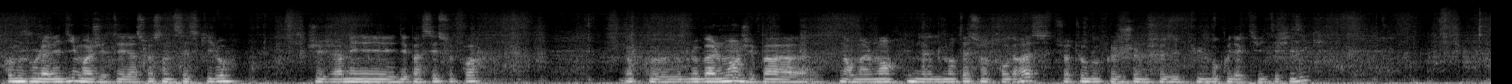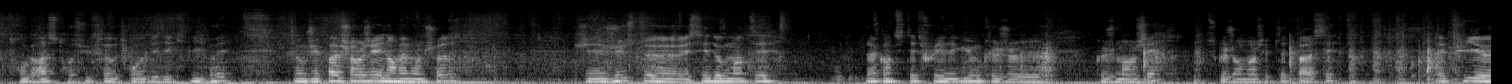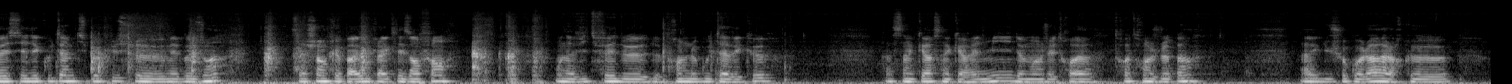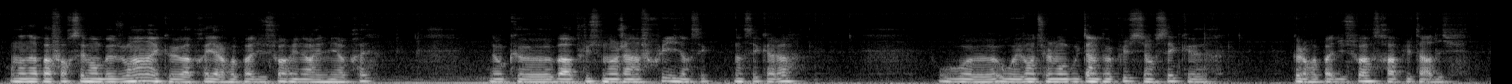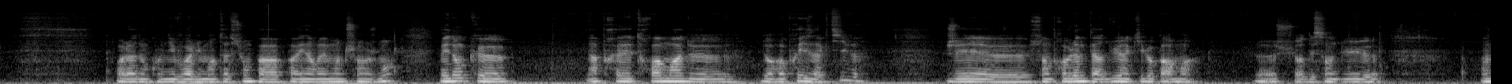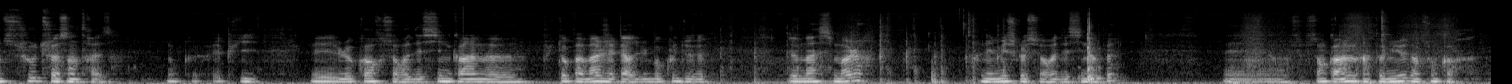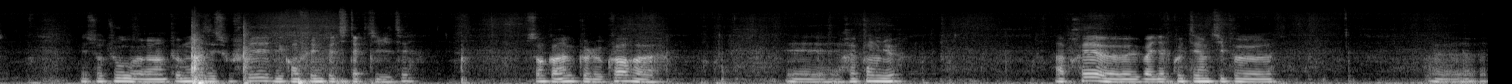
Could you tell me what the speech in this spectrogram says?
Comme je vous l'avais dit, moi j'étais à 76 kg. J'ai jamais dépassé ce poids. Donc globalement, j'ai pas normalement une alimentation trop grasse, surtout que je ne faisais plus beaucoup d'activité physique. Trop grasse, trop sucré ou trop déséquilibré. Donc j'ai pas changé énormément de choses. J'ai juste euh, essayé d'augmenter la quantité de fruits et légumes que je, que je mangeais, parce que j'en mangeais peut-être pas assez. Et puis euh, essayer d'écouter un petit peu plus euh, mes besoins, sachant que par exemple avec les enfants, on a vite fait de, prendre le goûter avec eux à 5h, 5h30, de manger 3, tranches de pain avec du chocolat, alors que on n'en a pas forcément besoin et qu'après il y a le repas du soir une heure et demie après. Donc, euh, bah, plus manger un fruit dans ces, cas-là. Ou, euh, ou, éventuellement goûter un peu plus si on sait que le repas du soir sera plus tardif. Voilà, donc au niveau alimentation, pas, pas énormément de changements. Mais donc, euh, après trois mois de, de reprise active, j'ai sans problème perdu un kilo par mois. Là, je suis redescendu en dessous de 73. Donc, et puis, le corps se redessine quand même euh, plutôt pas mal. J'ai perdu beaucoup de, masse molle. Les muscles se redessinent un peu. Et on se sent quand même un peu mieux dans son corps. Et surtout euh, un peu moins essoufflé dès qu'on fait une petite activité. On sent quand même que le corps euh, répond mieux. Après, bah, il y a le côté un petit peu...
